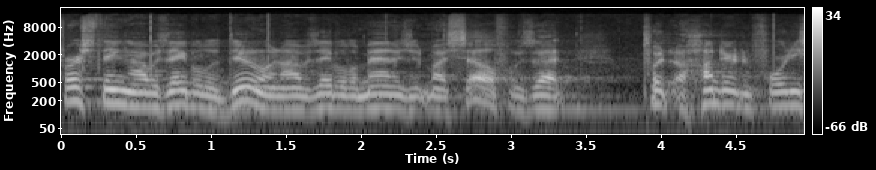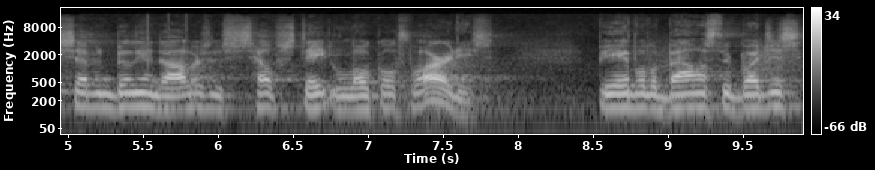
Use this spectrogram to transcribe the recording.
First thing I was able to do, and I was able to manage it myself, was that put $147 billion and help state and local authorities be able to balance their budgets,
